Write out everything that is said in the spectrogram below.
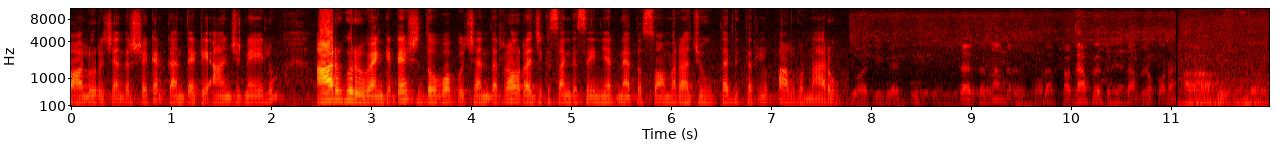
పాలూరు చంద్రశేఖర్ కంతేటి ఆంజనేయులు ఆరుగురు వెంకటేష్ దువ్వపు చంద్రరావు రజక సంఘ సీనియర్ నేత సోమరాజు తదితరులు పాల్గొన్నారు వారి గారికి తదితరులందరూ కూడా ప్రజాప్రతినిధులు అందరూ కూడా అలా తీసుకుంటారు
